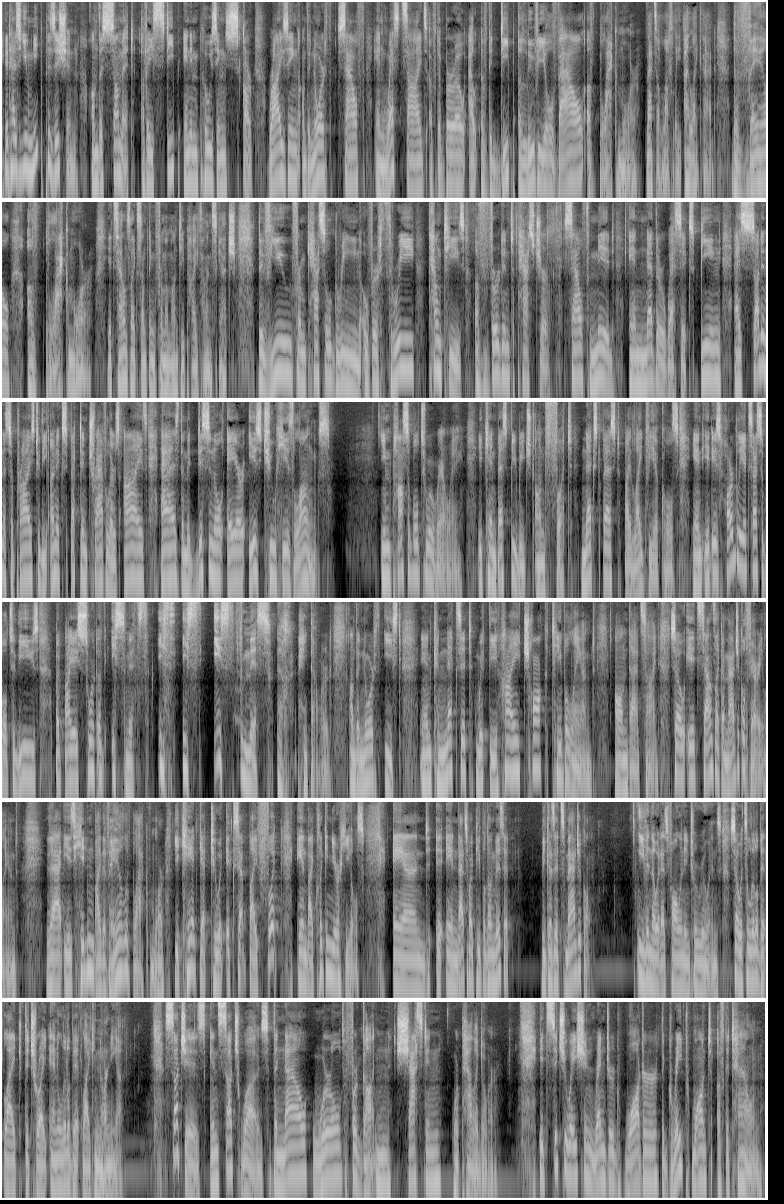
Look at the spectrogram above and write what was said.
It has a unique position on the summit of a steep and imposing scarp rising on the north, south, and west sides of the borough out of the deep alluvial Vale of Blackmoor. That's a lovely, I like that. The Vale of Blackmoor. It sounds like something from a Monty Python sketch. The view from Castle Green over three counties of verdant pasture, South Mid and Nether Wessex, being as sudden a surprise to the unexpectant traveler's eyes as the medicinal air is to his lungs impossible to a railway. It can best be reached on foot, next best by light vehicles, and it is hardly accessible to these but by a sort of isthmus, is, is, isthmus. Ugh, I hate that word. On the northeast and connects it with the high chalk tableland on that side. So it sounds like a magical fairyland that is hidden by the veil of Blackmoor. You can't get to it except by foot and by clicking your heels. And and that's why people don't visit because it's magical even though it has fallen into ruins. So it's a little bit like Detroit and a little bit like Narnia. Such is and such was the now world forgotten Shaston or Palador. Its situation rendered water the great want of the town,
